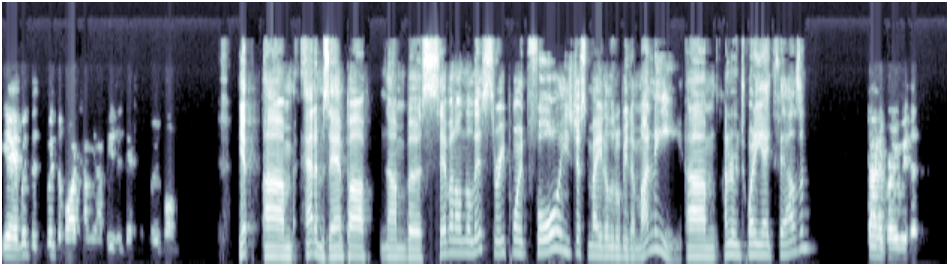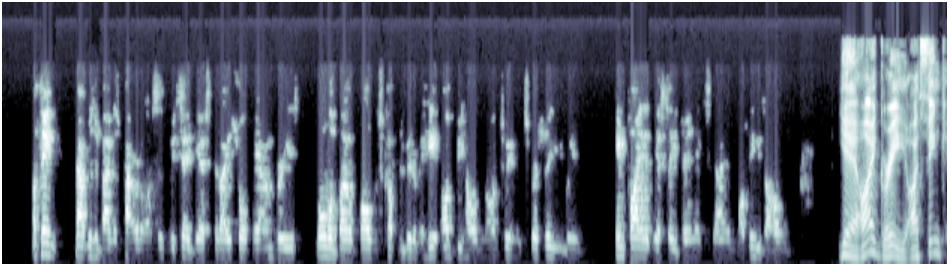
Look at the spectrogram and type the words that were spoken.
yeah, with the with the buy coming up, he's a definite move on. Yep. Um, Adam Zampa, number seven on the list, 3.4. He's just made a little bit of money. Um, 128,000. Don't agree with it. I think that was about as paradise as we said yesterday. Short boundaries, all the bowl- bowlers copped a bit of a hit. I'd be holding on to him, especially with him playing at the SCG next game. I think he's a hold. Yeah, I agree. I think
